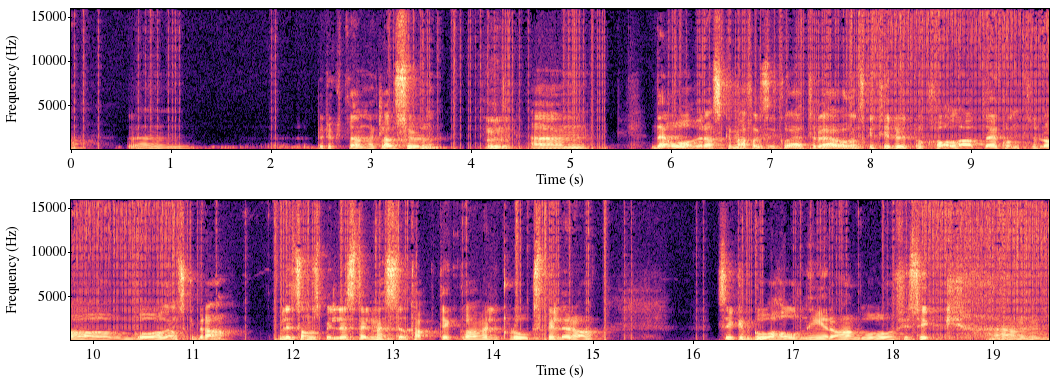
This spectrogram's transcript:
uh, brukte denne klausulen. Mm. Det overrasker meg faktisk ikke, og jeg tror jeg var ganske tidlig ute på kåla at det kom til å gå ganske bra. Litt sånn spillestilmessig og taktikk og veldig klok spiller og sikkert gode holdninger og god fysikk. Um,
